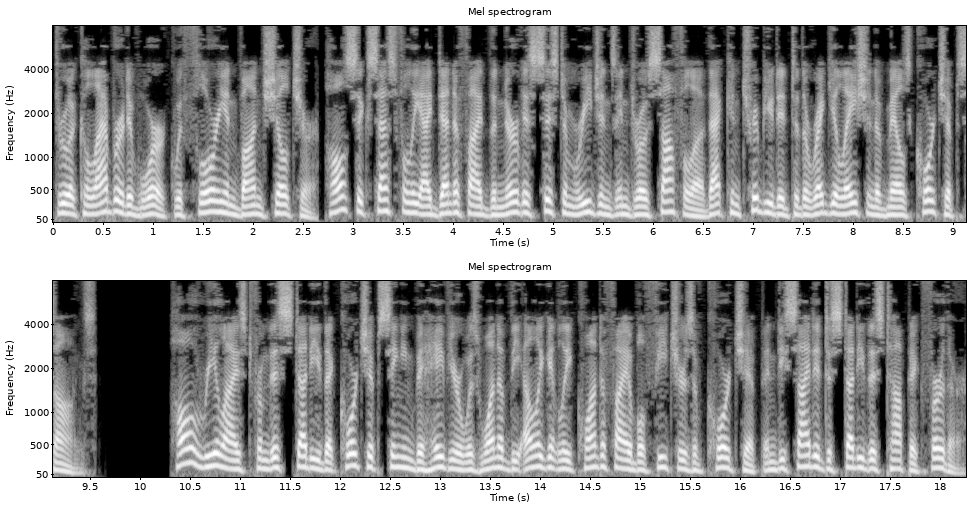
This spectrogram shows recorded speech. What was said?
through a collaborative work with Florian von Schilcher, Hall successfully identified the nervous system regions in Drosophila that contributed to the regulation of males' courtship songs. Hall realized from this study that courtship singing behavior was one of the elegantly quantifiable features of courtship and decided to study this topic further.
